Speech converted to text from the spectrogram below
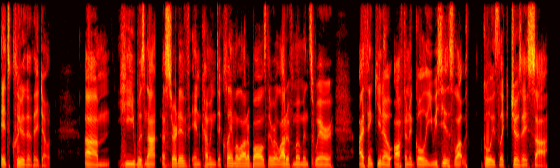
It's clear that they don't. Um, he was not assertive in coming to claim a lot of balls. There were a lot of moments where I think, you know, often a goalie, we see this a lot with goalies like Jose Sa,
